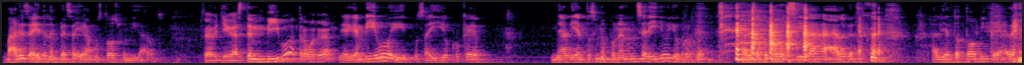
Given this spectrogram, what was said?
varios de ahí de la empresa llegamos todos fumigados. O sea, ¿llegaste en vivo a trabajar? Llegué en vivo y pues ahí yo creo que mi aliento, si me ponen un cerillo, yo creo que parece como Godzilla, algo. aliento atómico. algo.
